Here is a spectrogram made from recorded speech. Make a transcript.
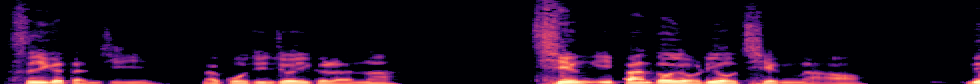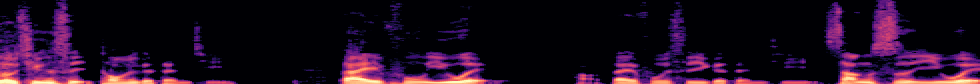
是一个等级，那国君就一个人呢。卿一般都有六卿了啊，六卿是同一个等级，大夫一位。好，大夫是一个等级，上士一位，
